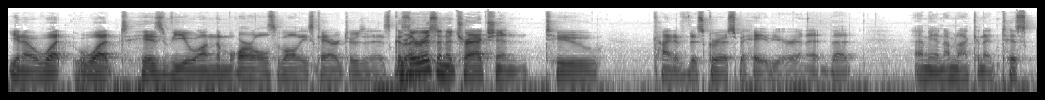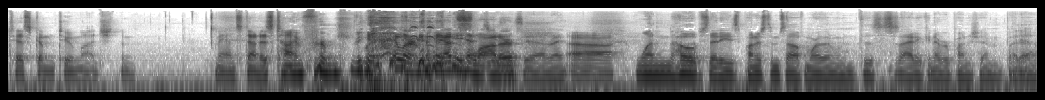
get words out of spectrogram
you know, what what his view on the morals of all these characters is because there Right. is an attraction to kind of this gross behavior in it that I mean, I'm not going to tisk tisk him too much. The, man's done his time for vehicular manslaughter. Yeah, Jesus, yeah, right. uh, One hopes that he's punished himself more than the society can ever punish him. But uh,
